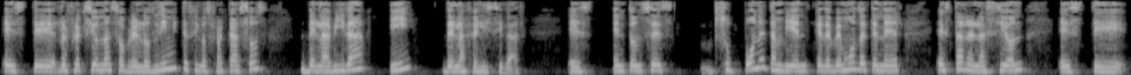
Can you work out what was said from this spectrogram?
este, reflexiona sobre los límites y los fracasos de la vida y de la felicidad. Es, entonces, supone también que debemos de tener esta relación, este,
